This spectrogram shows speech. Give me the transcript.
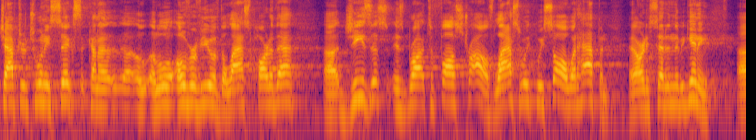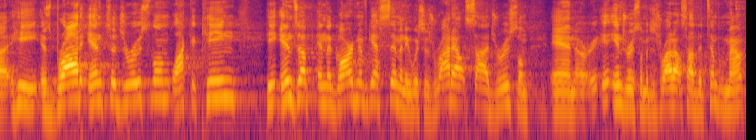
chapter 26, kind of a, a little overview of the last part of that. Uh, Jesus is brought to false trials. Last week we saw what happened. I already said in the beginning. Uh, he is brought into Jerusalem like a king. He ends up in the Garden of Gethsemane, which is right outside Jerusalem, and or in Jerusalem, but just right outside the Temple Mount.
